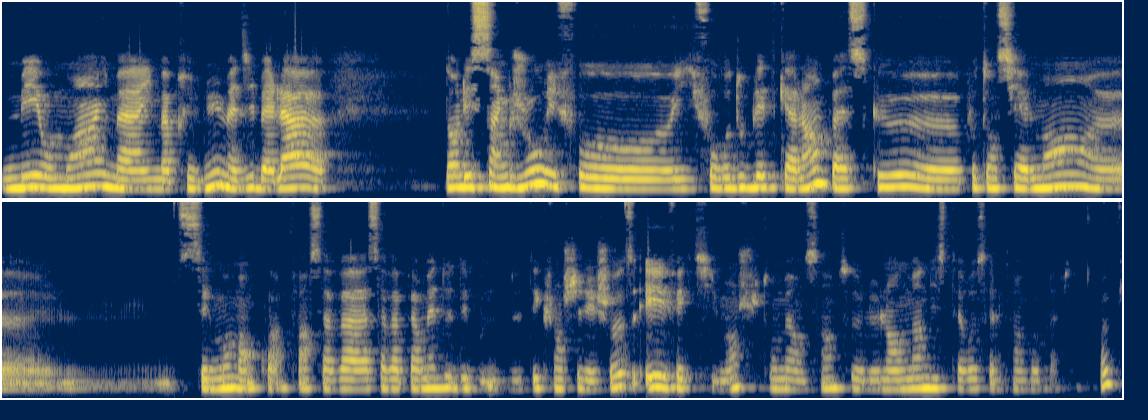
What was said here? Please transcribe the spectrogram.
Mais au moins, il m'a, il m'a prévenu, il m'a dit, bah là, dans les cinq jours, il faut, il faut redoubler de câlins parce que potentiellement, c'est le moment, quoi. Enfin, ça va, ça va permettre de, déclencher les choses. Et effectivement, je suis tombée enceinte le lendemain de l'hystérosalpingographie. Ok.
